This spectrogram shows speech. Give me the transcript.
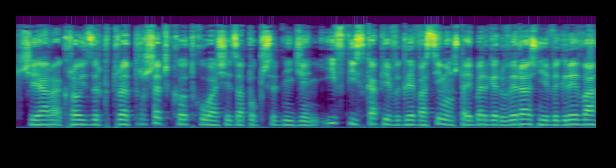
Ciara Kreuzer, która troszeczkę odkuła się za poprzedni dzień. I w Fiskapie wygrywa Simon Steiberger, wyraźnie wygrywa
